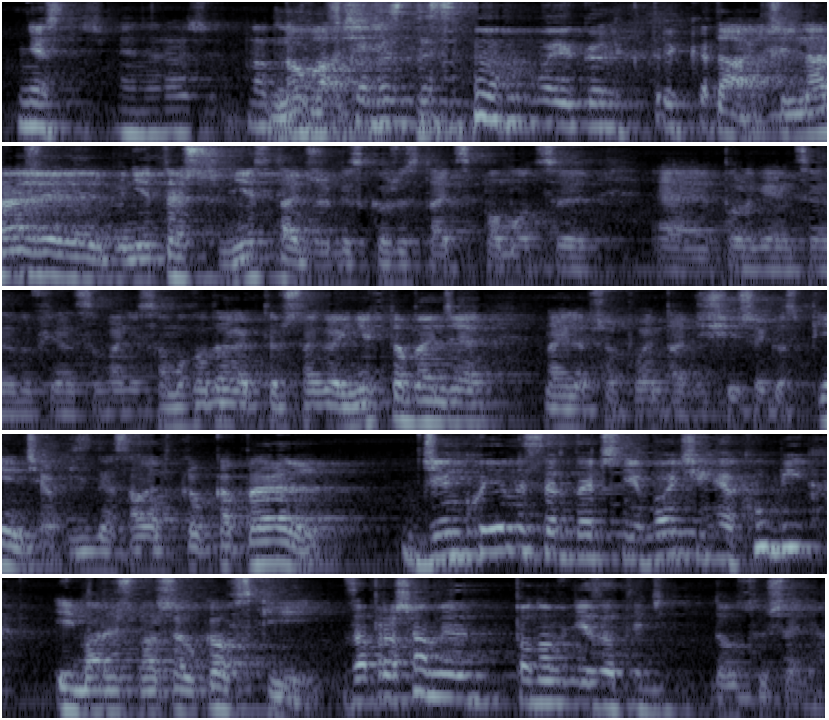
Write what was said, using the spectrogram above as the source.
Nie stać mnie na razie. To, No żeby właśnie. skorzystać z mojego elektryka. Tak, czyli na razie mnie też nie stać, żeby skorzystać z pomocy e, polegającej na dofinansowaniu samochodu elektrycznego i niech to będzie najlepsza puenta dzisiejszego spięcia biznesalert.pl Dziękujemy serdecznie Wojciech Jakubik. i Mariusz Marszałkowski. Zapraszamy ponownie za tydzień. Do usłyszenia.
